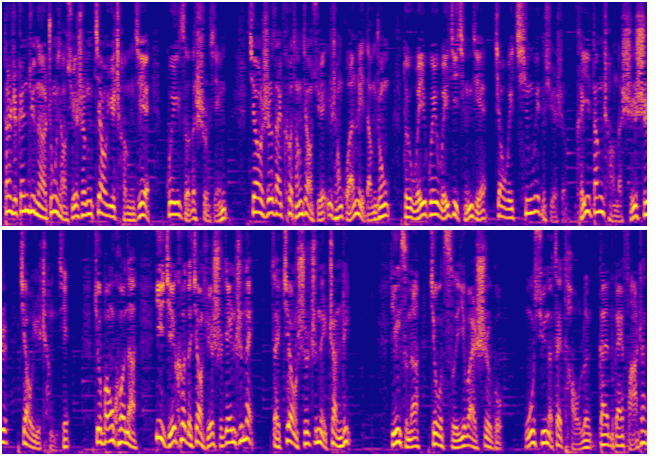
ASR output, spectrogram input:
但是根据呢中小学生教育惩戒规则的试行，教师在课堂教学、日常管理当中，对违规违纪情节较为轻微的学生，可以当场的实施教育惩戒，就包括呢一节课的教学时间之内，在教室之内站立。因此呢，就此意外事故，无需呢再讨论该不该罚站，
